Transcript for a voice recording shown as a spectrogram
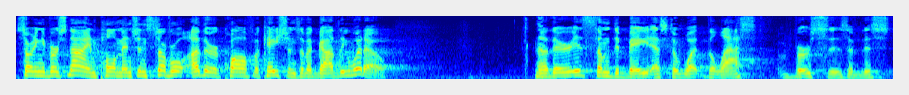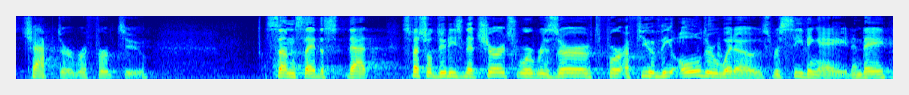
Starting in verse 9, Paul mentions several other qualifications of a godly widow. Now, there is some debate as to what the last verses of this chapter refer to. Some say this, that special duties in the church were reserved for a few of the older widows receiving aid, and they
